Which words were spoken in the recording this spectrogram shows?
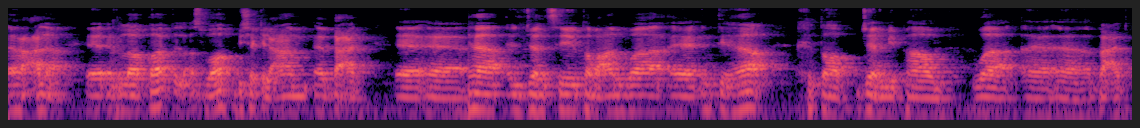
آه، على إغلاقات الأسواق بشكل عام بعد. انتهاء الجلسة طبعا وانتهاء خطاب جيرمي باول وبعد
